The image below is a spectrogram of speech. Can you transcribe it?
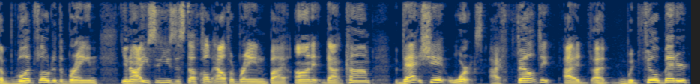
the blood flow to the brain. You know, I used to use this stuff called Alpha Brain by Onnit.com. That shit works. I felt it. I I would feel better.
